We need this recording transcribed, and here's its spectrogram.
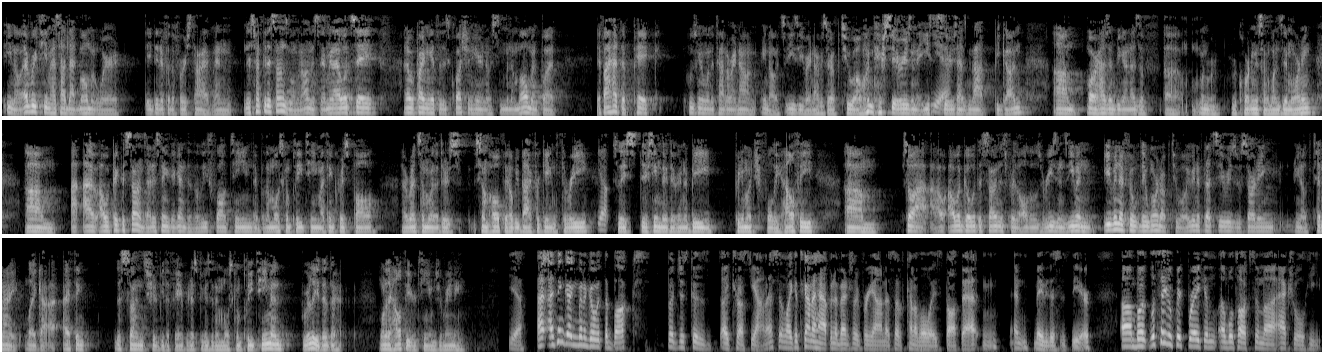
you know, every team has had that moment where they did it for the first time. And this might be the Suns moment, honestly. I mean, I would say, I know we're probably going to get to this question here in a, in a moment, but if I had to pick who's going to win the title right now, and, you know, it's easy right now because they're up 2-0 in their series and the East yeah. series has not begun, um, or hasn't begun as of, uh, when we're recording this on Wednesday morning. Um, I, I would pick the Suns. I just think, again, they're the least flawed team. They're the most complete team. I think Chris Paul, I read somewhere that there's some hope that he'll be back for game three. Yep. So they, they seem that they're going to be pretty much fully healthy. Um, so I, I would go with the Suns for all those reasons. Even even if it, they weren't up 2-0, even if that series was starting, you know, tonight, like I, I think the Suns should be the favorite just because they're the most complete team and really they're the one of the healthier teams remaining. Yeah, I, I think I'm going to go with the Bucks, but just because I trust Giannis and like it's going to happen eventually for Giannis. I've kind of always thought that, and and maybe this is the year. Um, but let's take a quick break and uh, we'll talk some uh, actual Heat.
